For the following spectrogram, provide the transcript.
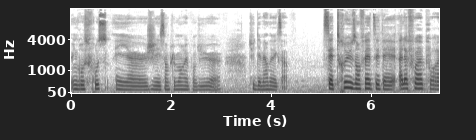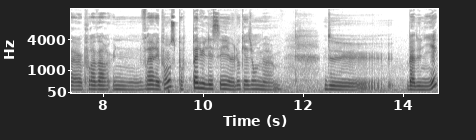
une grosse frousse et j'ai simplement répondu tu te démerdes avec ça. Cette ruse, en fait, c'était à la fois pour, euh, pour avoir une vraie réponse, pour pas lui laisser euh, l'occasion de me. de. bah, de nier.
